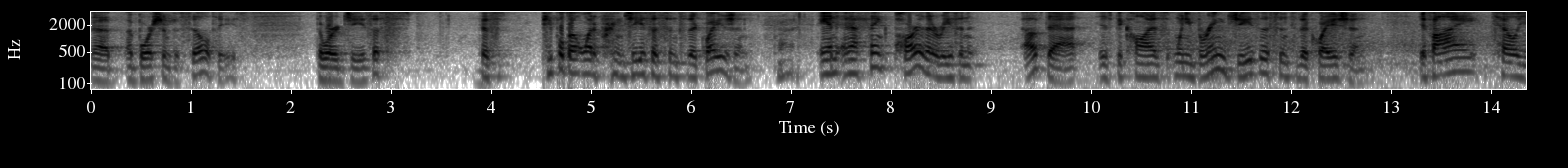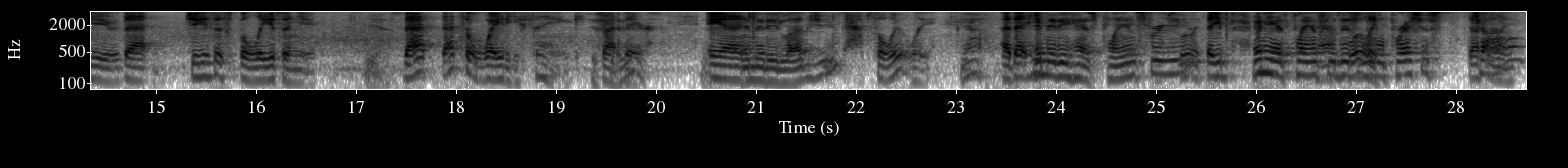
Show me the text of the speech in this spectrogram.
uh, abortion facilities, the word Jesus, because people don't want to bring Jesus into the equation. Right. And, and I think part of the reason of that is because when you bring Jesus into the equation, if I tell you that Jesus believes in you, Yes. that, that's a weighty thing Yes, right there. is. And, And that he loves you. absolutely. Yeah. Uh, that he- and that he has plans for you. Absolutely. You- and he has plans for this little precious Definitely. child.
